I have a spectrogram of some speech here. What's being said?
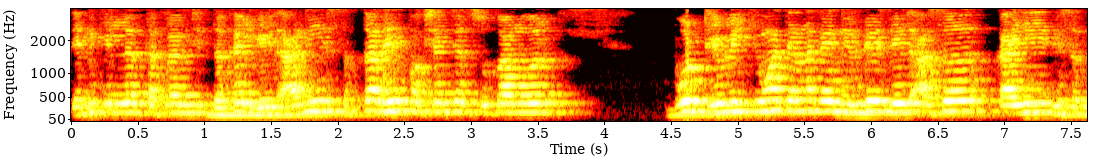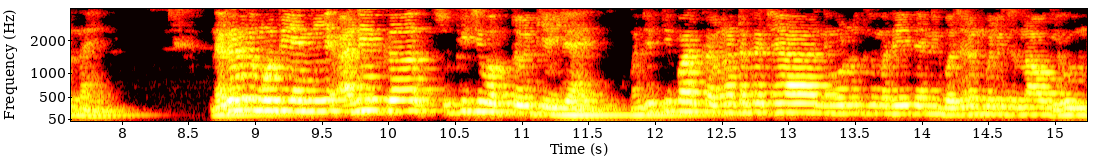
त्यांनी केलेल्या तक्रारीची दखल घेईल आणि सत्ताधारी पक्षांच्या चुकांवर बोट ठेवील किंवा त्यांना काही निर्देश देईल असं काहीही दिसत नाही. नरेंद्र मोदी यांनी अनेक चुकीची वक्तव्य केलेली आहेत. म्हणजे ती फार कर्नाटकाच्या निवडणुकीमध्ये त्यांनी बजरंग बलीचं नाव घेऊन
